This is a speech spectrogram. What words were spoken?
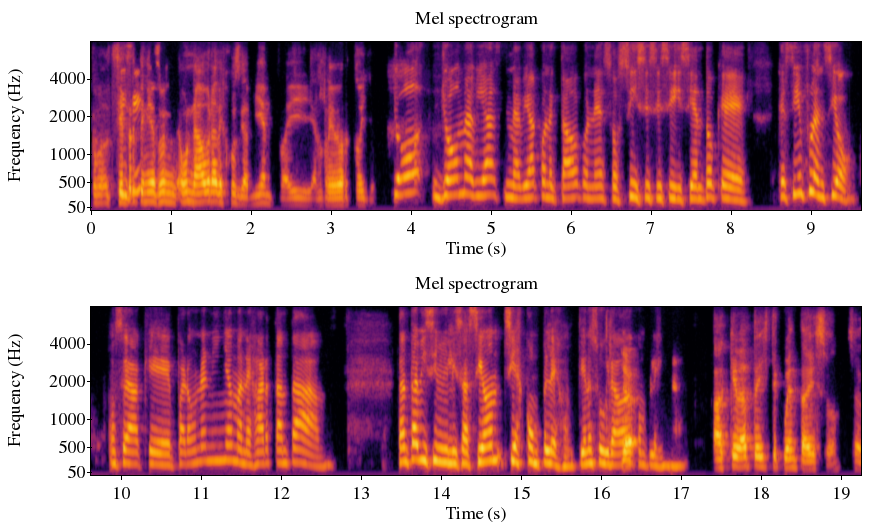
Como siempre sí. tenías un, una aura de juzgamiento ahí alrededor tuyo. Yo, yo me, había, me había conectado con eso, sí, sí, sí, sí, siento que, que sí influenció, o sea, que para una niña manejar tanta, tanta visibilización sí es complejo, tiene su grado Ya. de complejidad. ¿A qué edad te diste cuenta de eso? O sea,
